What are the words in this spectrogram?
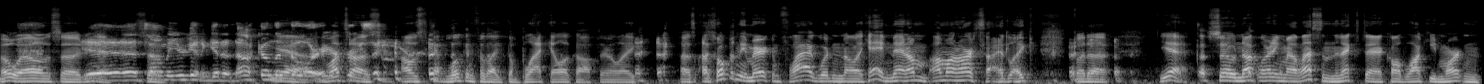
oh well." So Yeah, so- Tommy, you're gonna get a knock on the yeah, door. here that's I was. I was kept looking for like the black helicopter. Like I was, I was hoping the American flag wouldn't know. Like, hey man, I'm I'm on our side. Like, but uh, yeah. So not learning my lesson. The next day, I called Lockheed Martin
